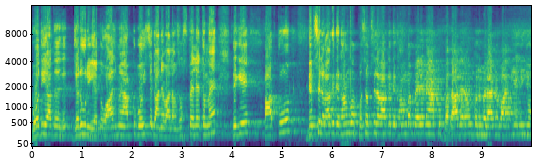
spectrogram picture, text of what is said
बहुत ही ज़्यादा ज़रूरी है। तो आज मैं आपको वही सिखाने वाला हूँ। सबसे पहले तो मैं, देखिए आपको डिप से लगा के दिखाऊँगा पुशअप से लगा के दिखाऊँगा। पहले मैं आपको बता दे रहा हूँ, कुल मिला के बात यह कि जो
